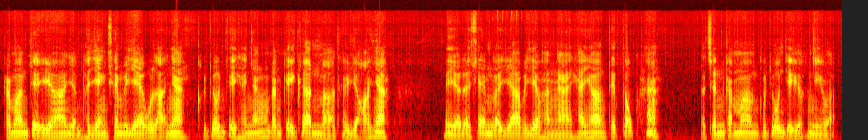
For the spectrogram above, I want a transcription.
Cảm ơn chị à, dành thời gian xem video của lại nha. Cô chú anh chị hãy nhấn đăng ký kênh và theo dõi nha. Bây giờ để xem lại video hàng ngày hay hơn, tiếp tục ha. Và xin cảm ơn cô chú anh chị rất nhiều ạ.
